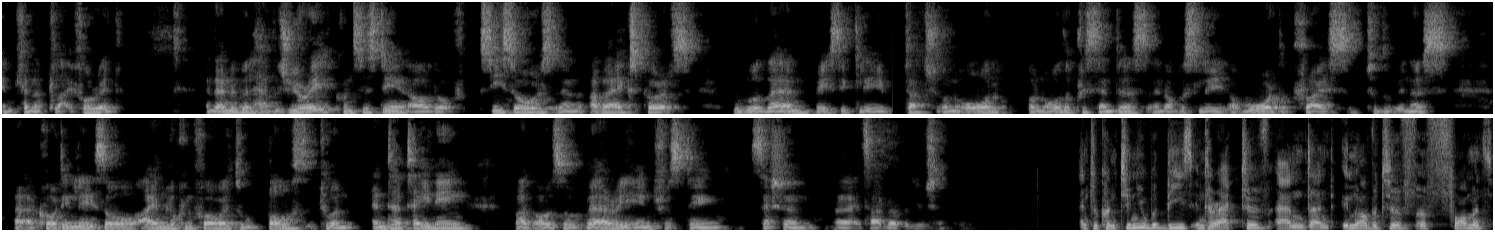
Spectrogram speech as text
and can apply for it. And then we will have a jury consisting out of CISOs and other experts who will then basically touch on all on all the presenters and obviously award a prize to the winners uh, accordingly. So I'm looking forward to both to an entertaining but also very interesting session uh, at Cyber Evolution. And to continue with these interactive and, and innovative uh, formats,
